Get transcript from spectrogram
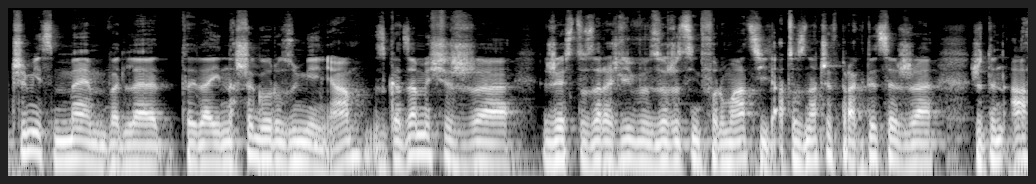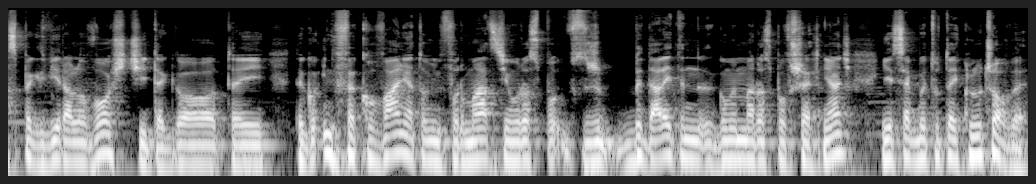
czym jest mem wedle tutaj naszego rozumienia. Zgadzamy się, że, że jest to zaraźliwy wzorzec informacji, a to znaczy w praktyce, że, że ten aspekt wiralowości, tego, tej, tego infekowania tą informacją, żeby dalej ten mema rozpowszechniać, jest jakby tutaj kluczowy.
